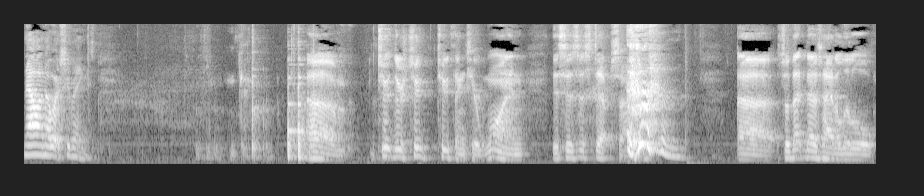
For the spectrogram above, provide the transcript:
Now I know what she means. Um, two, there's two two things here. One, this is a stepson, uh, so that does add a little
